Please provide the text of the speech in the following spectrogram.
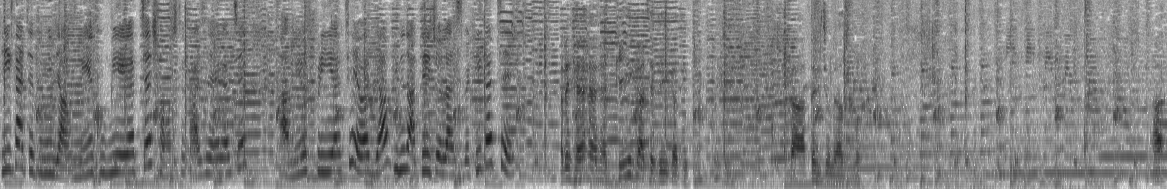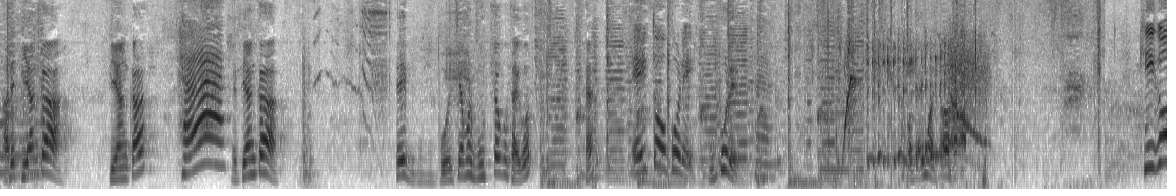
ঠিক আছে তুমি যাও। মেয়ে ঘুমিয়ে গেছে সমস্ত কাজ হয়ে গেছে। আমিও ফ্রি আছি এবার যাও কিন্তু তাড়াতাড়ি চলে আসবে ঠিক আছে? আরে হ্যাঁ হ্যাঁ হ্যাঁ ঠিক আছে ঠিক আছে। তাড়াতাড়ি চলে আসব। আরে প্রিয়াঙ্কা প্রিয়াঙ্কা? হ্যাঁ। এ প্রিয়াঙ্কা? এই বলছি আমার বুটটা কোথায় গো? হ্যাঁ? এই তো ওপরে। উপরে? হ্যাঁ। কি গো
